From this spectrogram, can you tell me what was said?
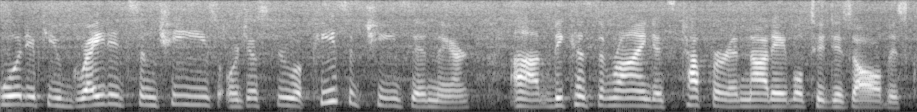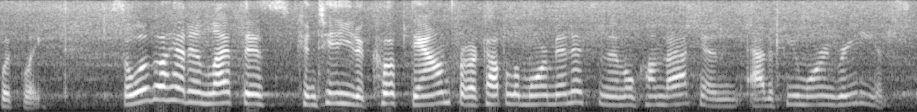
would if you grated some cheese or just threw a piece of cheese in there uh, because the rind is tougher and not able to dissolve as quickly. So we'll go ahead and let this continue to cook down for a couple of more minutes and then we'll come back and add a few more ingredients.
